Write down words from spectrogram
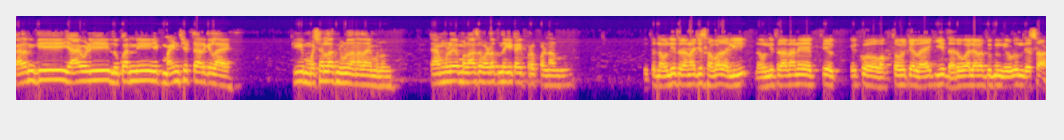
कारण की यावेळी लोकांनी एक माइंडसेट तयार केला आहे की मशाललाच निवडून आणत आहे म्हणून. त्यामुळे मला असं वाटत नाही की काही फरक पडणार म्हणून. इथं नवनीत राणाची सभा झाली. नवनीत राणाने एक ते एक वक्तव्य केलं आहे की दारूवाल्याला तुम्ही निवडून देसाल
